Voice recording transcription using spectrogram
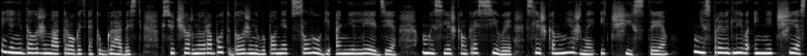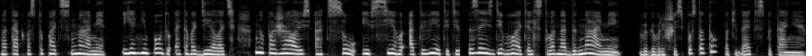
Я не должна трогать эту гадость. Всю черную работу должны выполнять слуги, а не леди. Мы слишком красивые, слишком нежные и чистые. Несправедливо и нечестно так поступать с нами. Я не буду этого делать, но пожалуюсь отцу, и все вы ответите за издевательство над нами. Выговорившись в пустоту, покидает испытание.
